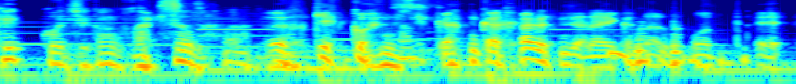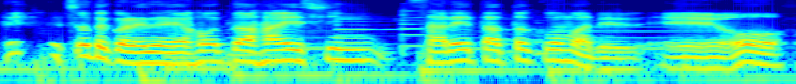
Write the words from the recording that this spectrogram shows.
結構時間かかりそうだな。うん結構時間かかるんじゃないかなと思って、ちょっとこれね、本当は配信されたとこまで、えーを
